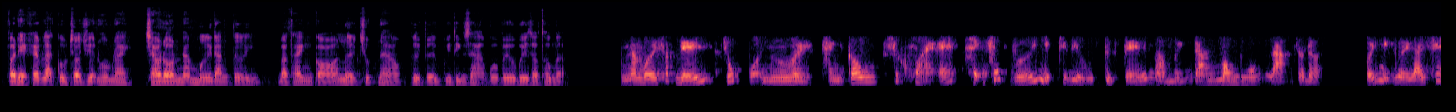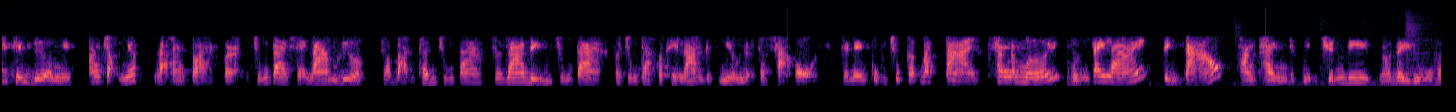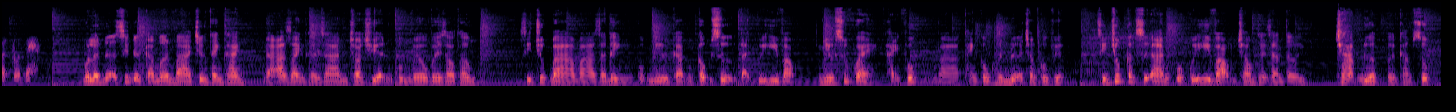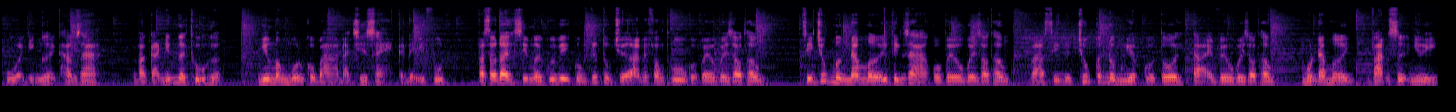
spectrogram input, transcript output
Và để khép lại cuộc trò chuyện hôm nay, chào đón năm mới đang tới, bà Thanh có lời chúc nào gửi tới quý thính giả của VOV Giao thông ạ? Năm mới sắp đến, chúc mọi người thành công, sức khỏe, hạnh phúc với những cái điều tử tế mà mình đang mong muốn làm cho đời với những người lái xe trên đường thì quan trọng nhất là an toàn và chúng ta sẽ làm được cho bản thân chúng ta cho gia đình chúng ta và chúng ta có thể làm được nhiều nữa cho xã hội cho nên cũng chúc các bác tài sang năm mới vững tay lái tỉnh táo hoàn thành được những chuyến đi nó đầy đủ và tốt đẹp một lần nữa xin được cảm ơn bà Trương Thanh Thanh đã dành thời gian trò chuyện cùng VOV Giao thông. Xin chúc bà và gia đình cũng như các cộng sự tại Quỹ Hy vọng nhiều sức khỏe, hạnh phúc và thành công hơn nữa trong công việc. Xin chúc các dự án của Quỹ Hy vọng trong thời gian tới chạm được tới cảm xúc của những người tham gia và cả những người thụ hưởng như mong muốn của bà đã chia sẻ cách đây ít phút. Và sau đây, xin mời quý vị cùng tiếp tục trở lại với phòng thu của VOV Giao thông. Xin chúc mừng năm mới thính giả của VOV Giao thông và xin được chúc các đồng nghiệp của tôi tại VOV Giao thông một năm mới vạn sự như ý.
